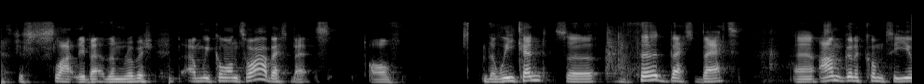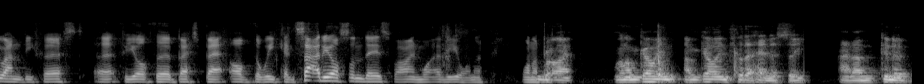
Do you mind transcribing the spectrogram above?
It's just slightly better than rubbish, and we come on to our best bets of the weekend. So third best bet. Uh, I'm going to come to you, Andy, first uh, for your third best bet of the weekend. Saturday or Sunday is fine, whatever you want to want to. Right. Well, I'm going. I'm going for the Hennessy, and I'm going to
